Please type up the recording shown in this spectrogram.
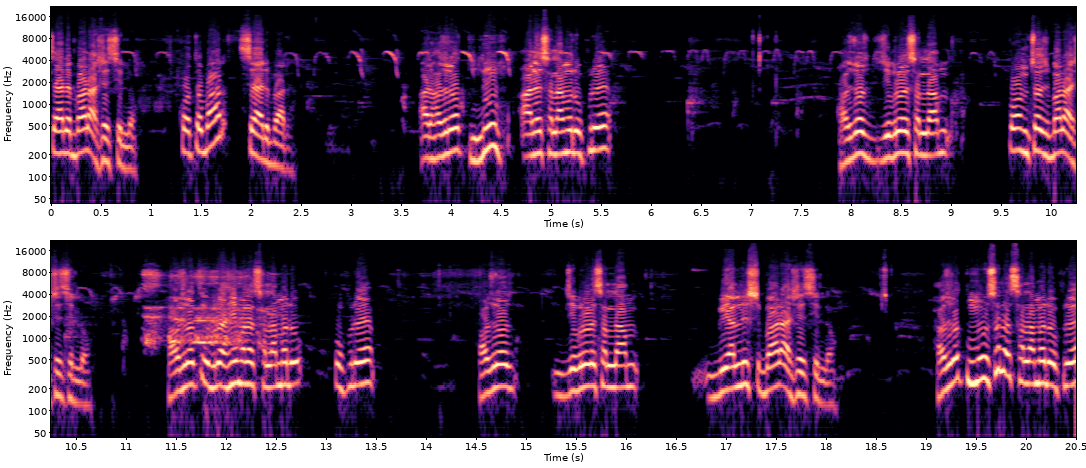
চারবার এসেছিল কতবার? চারবার। আর হজরত নূহ আলাই সাল্লামের উপরে হজরত জিবরাল সাল্লাম পঞ্চাশ বার এসেছিল হজরত ইব্রাহিম আলাই সাল্লামের উপরে হজরত জিবরাল সাল্লাম বিয়াল্লিশ বার এসেছিল হজরত মুসাল্লাহ সাল্লামের উপরে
